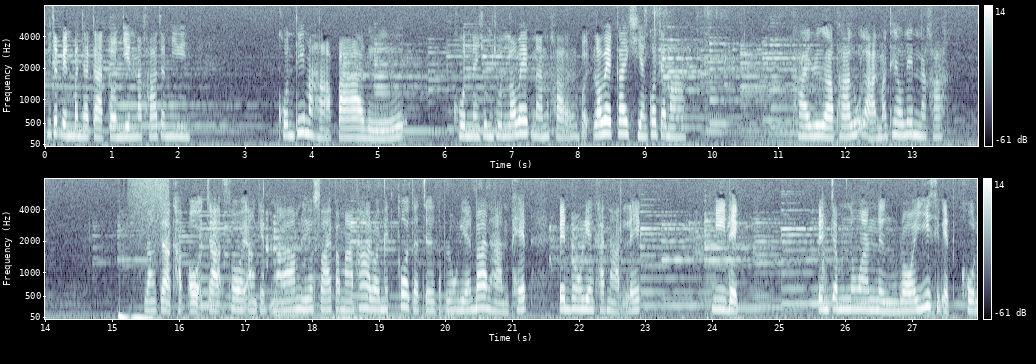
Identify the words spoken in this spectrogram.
นี่จะเป็นบรรยากาศตอนเย็นนะคะ จะมีคนที่มาหาปลาหรือคนในชุมชนละแวกนั้นค่ะละแวกใกล้เคียงก็จะมาพายเรือพาลูกหลานมาเที่ยวเล่นนะคะ หลังจากขับออกจากซอยอ่างเก็บน้ำเลี้ยวซ้ายประมาณ 500 เมตร ก็จะเจอกับโรงเรียนบ้านหานเพชร เป็นโรงเรียนขนาดเล็ก มีเด็กเป็นจำนวน 121 คน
